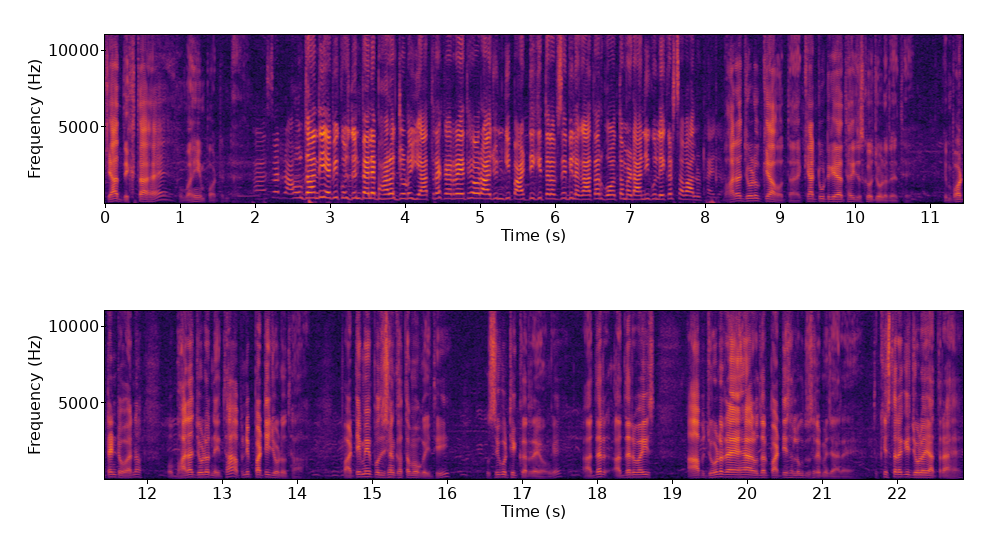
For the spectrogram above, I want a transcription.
क्या दिखता है वही इम्पोर्टेंट है। सर राहुल गांधी अभी कुछ दिन पहले भारत जोड़ो यात्रा कर रहे थे और आज उनकी पार्टी की तरफ़ से भी लगातार गौतम अडानी को लेकर सवाल उठाए जा रहे भारत जोड़ो क्या होता है? क्या टूट गया था जिसको जोड़ रहे थे? इम्पोर्टेंट हुआ ना? वो भारत जोड़ो नहीं था अपनी पार्टी जोड़ो था। पार्टी में पोजीशन खत्म हो गई थी। उसी को ठीक कर रहे होंगे। अदर अदरवाइज़ आप जोड़ रहे हैं और उधर पार्टी से लोग दूसरे में जा रहे हैं। तो किस तरह की जोड़ो यात्रा है?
